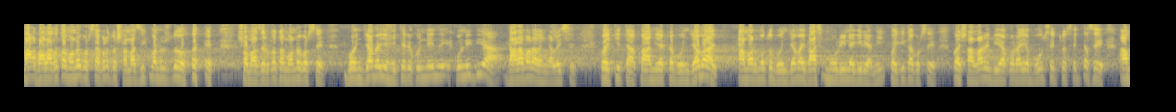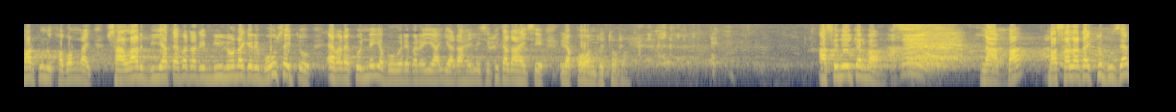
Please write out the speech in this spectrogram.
বা- বালা কথা মনে করছে আপনারা তো সামাজিক মানুষ তো। সমাজের কথা মনে করছে। বঞ্জামাই হেইতারে কন্যা কনি দিয়া দাঁড়া মারা ভেঙ্গালাইছে কয় কিতা? কয় আমি একটা বঞ্জামাই আমার মতো বঞ্জামাই বাস মরি না গিরে আমি। কয় কিতা করছে? কয় শালারে বিয়া করাইয়া বউ চাইতো চাইতেছে আমার কোনো খবর নাই। শালার বিয়াতে এবারে নিল না গেলে বউ চাইতো। এবারে কন্যাইয়া বউয়ের এবারে ইয়া ইয়া ডাহাইলাইছে কিতা ডাহাইছে? এটা কম যেত না আসেনি এই কারবা না আব্বা মাসালাটা একটু বুঝেন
